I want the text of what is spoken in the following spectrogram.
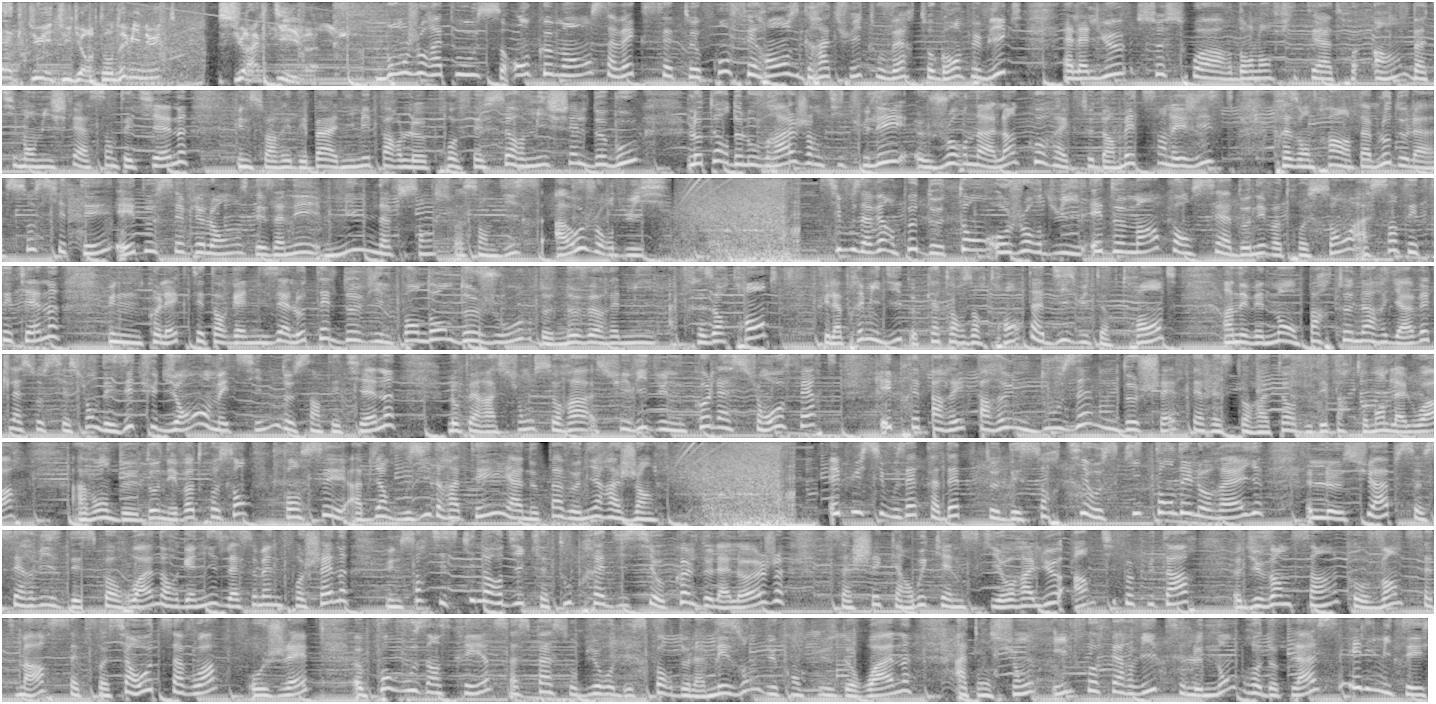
L'actu étudiante en deux minutes sur Active. Bonjour à tous, on commence avec cette conférence gratuite ouverte au grand public. Elle a lieu ce soir dans l'amphithéâtre 1, bâtiment Michelet à Saint-Étienne. Une soirée débat animée par le professeur Michel Debout, l'auteur de l'ouvrage intitulé Journal incorrect d'un médecin légiste présentera un tableau de la société et de ses violences des années 1970 à aujourd'hui. Si vous avez un peu de temps aujourd'hui et demain, pensez à donner votre sang à Saint-Étienne. Une collecte est organisée à l'hôtel de ville pendant deux jours, de 9h30 à 13h30, puis l'après-midi de 14h30 à 18h30. Un événement en partenariat avec l'association des étudiants en médecine de Saint-Étienne. L'opération sera suivie d'une collation offerte et préparée par une douzaine de chefs et restaurateurs du département de la Loire. Avant de donner votre sang, pensez à bien vous hydrater et à ne pas venir à jeun. Et puis si vous êtes adepte des sorties au ski, tendez l'oreille. Le SUAPS, Service des Sports One, organise la semaine prochaine une sortie ski nordique tout près d'ici au col de la Loge. Sachez qu'un week-end ski aura lieu un petit peu plus tard, du 25 au 27 mars, cette fois-ci en Haute-Savoie, au Jet. Pour vous inscrire, ça se passe au bureau des sports de la maison du campus de Rouen. Attention, il faut faire vite, le nombre de places est limité.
